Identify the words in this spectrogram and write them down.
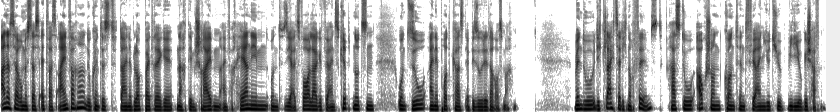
Andersherum ist das etwas einfacher. Du könntest deine Blogbeiträge nach dem Schreiben einfach hernehmen und sie als Vorlage für ein Skript nutzen und so eine Podcast-Episode daraus machen. Wenn du dich gleichzeitig noch filmst, hast du auch schon Content für ein YouTube-Video geschaffen.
